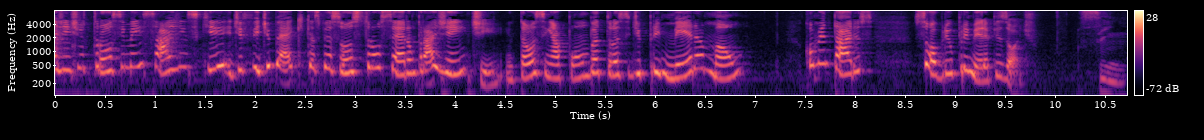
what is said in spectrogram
a gente trouxe mensagens que, de feedback que as pessoas trouxeram pra gente. Então, assim, a Pomba trouxe de primeira mão comentários sobre o primeiro episódio. Sim.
